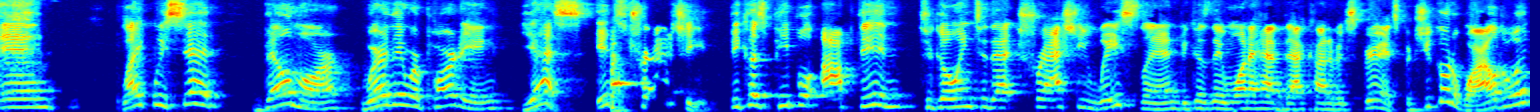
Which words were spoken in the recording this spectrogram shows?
And like we said, Belmar, where they were partying, yes, it's trashy because people opt in to going to that trashy wasteland because they want to have that kind of experience. But you go to Wildwood,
